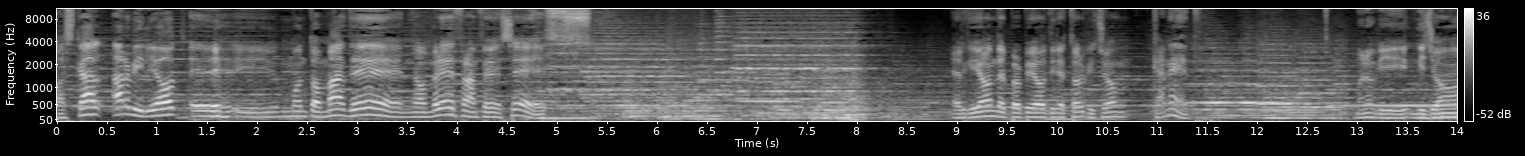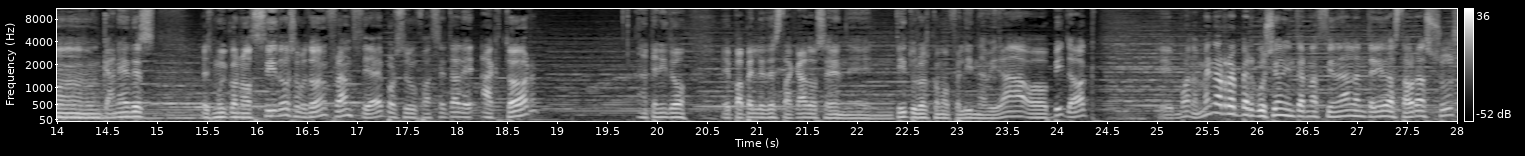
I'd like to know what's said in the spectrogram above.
Pascal Arbilliot eh, y un montón más de nombres franceses. El guion del propio director Guillaume Canet. Bueno, Guillaume Canet es, es muy conocido, sobre todo en Francia, eh, por su faceta de actor. Ha tenido eh, papeles destacados en, títulos como Feliz Navidad o Bidok eh, bueno, menos repercusión internacional han tenido hasta ahora sus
